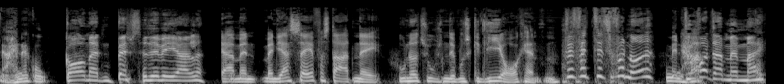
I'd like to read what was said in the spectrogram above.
Nej, han er god. Gorm er den bedste, det ved jeg alle. Ja, men, men jeg sagde fra starten af, 100.000, det er måske lige i overkanten. Hvad er det for noget? Men du har- var der med mig.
